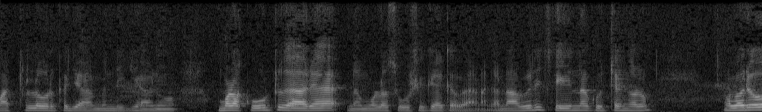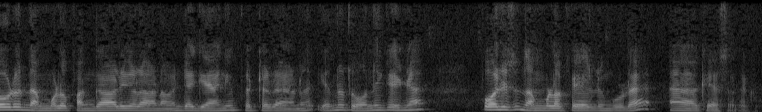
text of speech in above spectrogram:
മറ്റുള്ളവർക്ക് ജാമ്യം നിൽക്കാനോ നമ്മളെ കൂട്ടുകാരെ നമ്മൾ സൂക്ഷിക്കുകയൊക്കെ വേണം. കാരണം അവർ ചെയ്യുന്ന കുറ്റങ്ങളും അവരോട് നമ്മൾ പങ്കാളികളാണ് അവന്റെ ഗ്യാങ്ങിൽപ്പെട്ടതാണ് എന്ന് തോന്നിക്കഴിഞ്ഞാൽ പോലീസ് നമ്മളെ പേരിലും കൂടെ കേസെടുക്കും.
